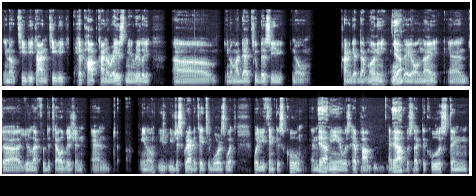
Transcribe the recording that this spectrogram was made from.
you know, TV kind TV hip hop kind of raised me really. Um, you know, my dad too busy, you know, trying to get that money all Yeah. day, all night, and uh, you're left with the television, and you know, you, you just gravitate towards what what you think is cool. And Yeah. for me, it was hip hop. Hip Yeah. hop was like the coolest thing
